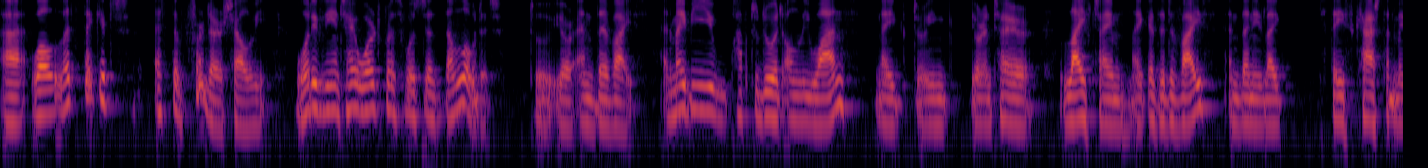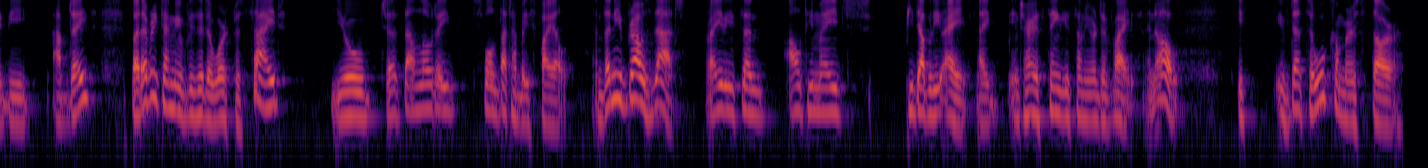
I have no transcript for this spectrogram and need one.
Uh, well, let's take it a step further, shall we? What if the entire WordPress was just downloaded to your end device? And maybe you have to do it only once, like during your entire lifetime, like as a device, and then it like stays cached and maybe updates. But every time you visit a WordPress site, you just download a small database file and then you browse that, right? It's an ultimate PWA, like the entire thing is on your device. And oh, if, if that's a WooCommerce store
